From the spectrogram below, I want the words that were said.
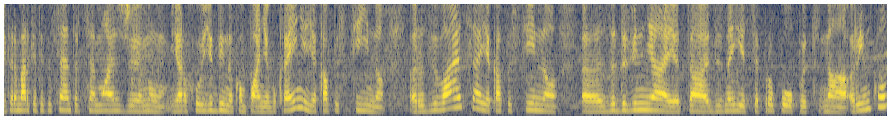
Гіпермаркет Епіцентр це майже ну я рахую єдина компанія в Україні, яка постійно розвивається, яка постійно е, задовільняє та дізнається про попит на ринку.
